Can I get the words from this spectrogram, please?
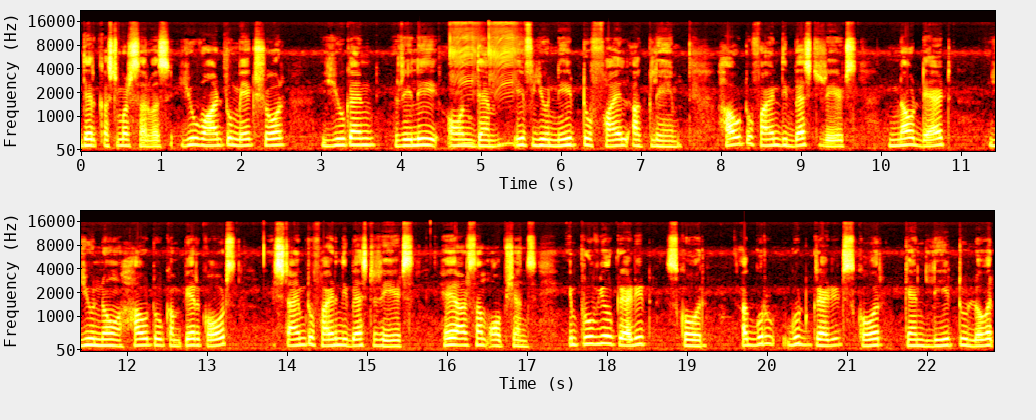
their customer service. You want to make sure you can rely on them if you need to file a claim. How to find the best rates. Now that you know how to compare quotes, it's time to find the best rates. Here are some options. Improve your credit score. A good, good credit score can lead to lower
